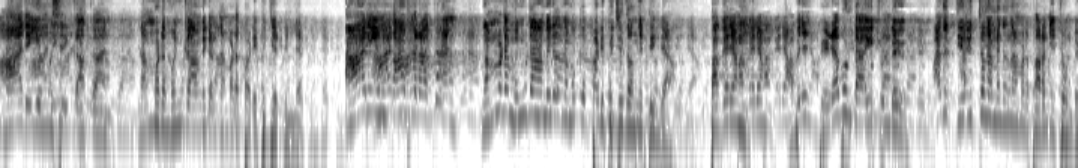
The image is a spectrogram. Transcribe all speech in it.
ആരെയും മുസ്ലിക്കാക്കാൻ നമ്മുടെ മുൻഗാമികൾ നമ്മളെ പഠിപ്പിച്ചിട്ടില്ല. ആരെയും കാഫിറാക്കാൻ നമ്മുടെ മുൻഗാമികൾ നമുക്ക് പഠിപ്പിച്ചു തന്നിട്ടില്ല. പകരം അവരിൽ പിഴവുണ്ടായിട്ടുണ്ട്. അത് തിരുത്തണമെന്ന് നമ്മൾ പറഞ്ഞിട്ടുണ്ട്.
